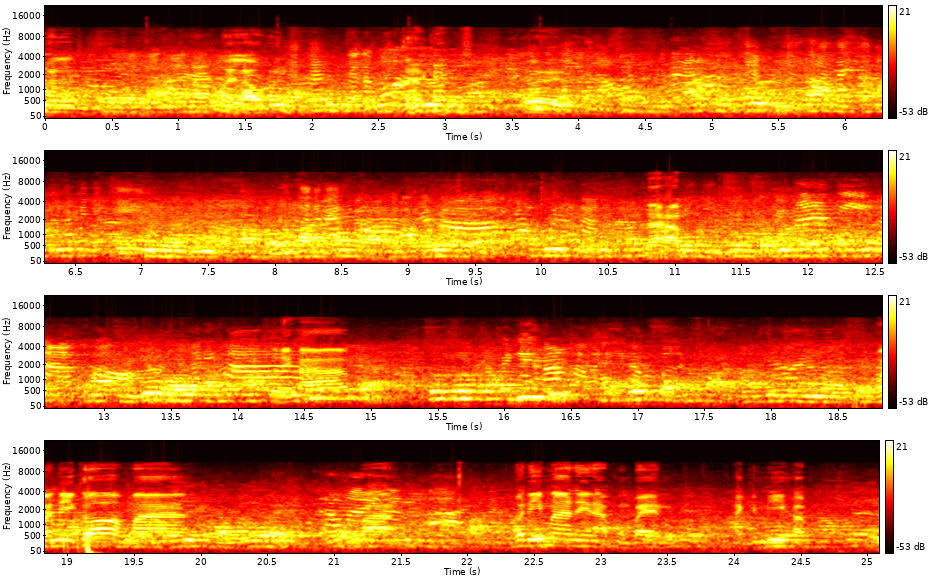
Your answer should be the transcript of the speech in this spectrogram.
มันเหมือนเราเพิ่งเจอกันเมื่อวานเจอกันเออต่อไปกับพี่มิกกี้ต่อได้ค่ะต่อได้ค่ะก้าวขึ้นนะนะครับห้านาทีค่ะขอสวัสดีค่ะสวัสดีครับ เป็นไงบ้างคะวันนี้แบบเปิดวันนี้ก็มาเรามาในงานวันนี้มาในนามของแบรนด์อากิมีครับเป็น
